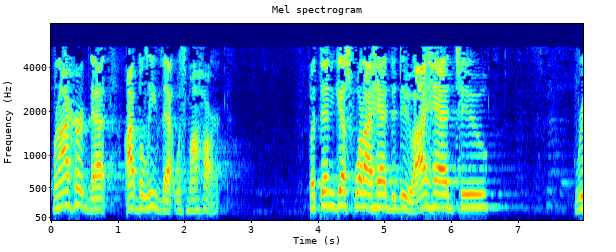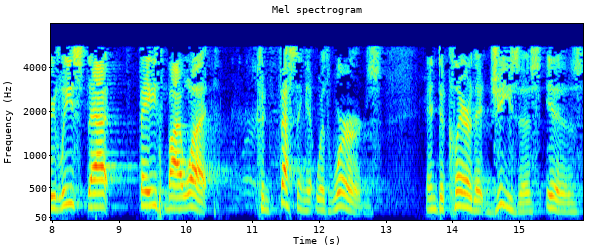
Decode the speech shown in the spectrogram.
when I heard that, I believed that with my heart. But then guess what I had to do? I had to release that faith by what? Confessing it with words and declare that Jesus is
